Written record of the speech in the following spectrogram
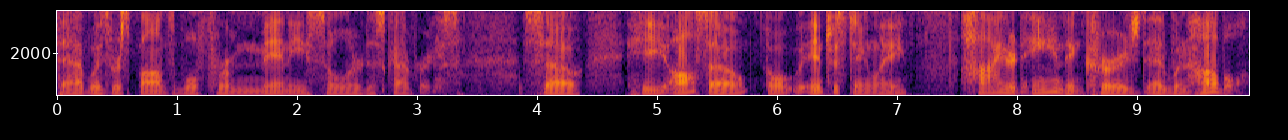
that was responsible for many solar discoveries. So he also, interestingly, hired and encouraged Edwin Hubble,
